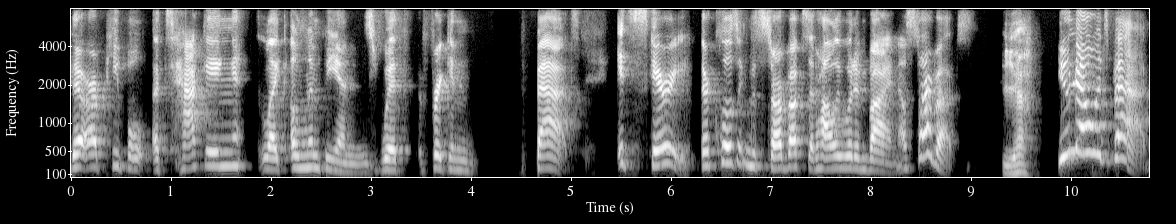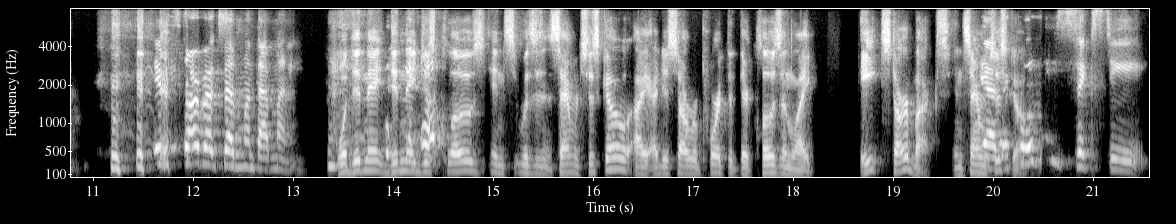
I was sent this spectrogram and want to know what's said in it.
There are people attacking like Olympians with freaking bats. It's scary. They're closing the Starbucks at Hollywood and Vine. Now, Starbucks, yeah. you know it's bad if Starbucks doesn't want that money. well, didn't they? Didn't they just close in? Was it in San Francisco? I, I just saw a report that they're closing like eight Starbucks in San yeah, they're Francisco. closing 60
